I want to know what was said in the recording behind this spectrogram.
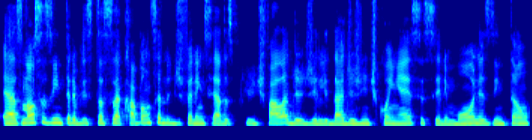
Eh, as nossas entrevistas acabam sendo diferenciadas porque a gente fala de agilidade, a gente conhece as cerimônias, então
